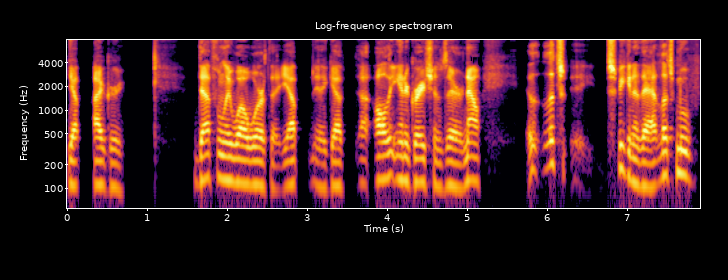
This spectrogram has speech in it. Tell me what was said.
Yep, I agree. Definitely well worth it. Yep, you got uh, all the integrations there. Now, let's speaking of that, let's move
